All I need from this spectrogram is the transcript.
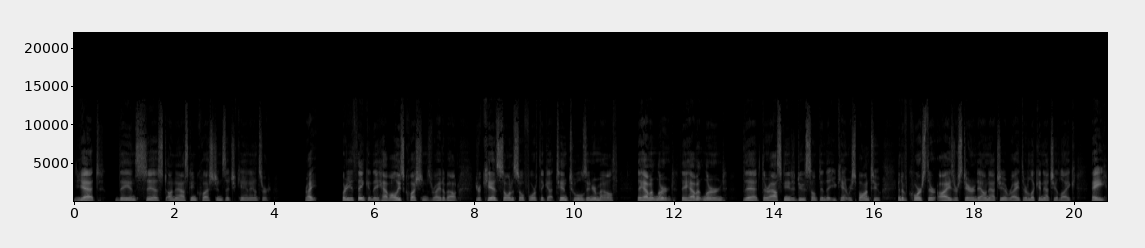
Yet they insist on asking questions that you can't answer, right? What are you thinking? They have all these questions, right, about your kids, so on and so forth. They got 10 tools in your mouth. They haven't learned. They haven't learned that they're asking you to do something that you can't respond to. And of course, their eyes are staring down at you, right? They're looking at you like, hey,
